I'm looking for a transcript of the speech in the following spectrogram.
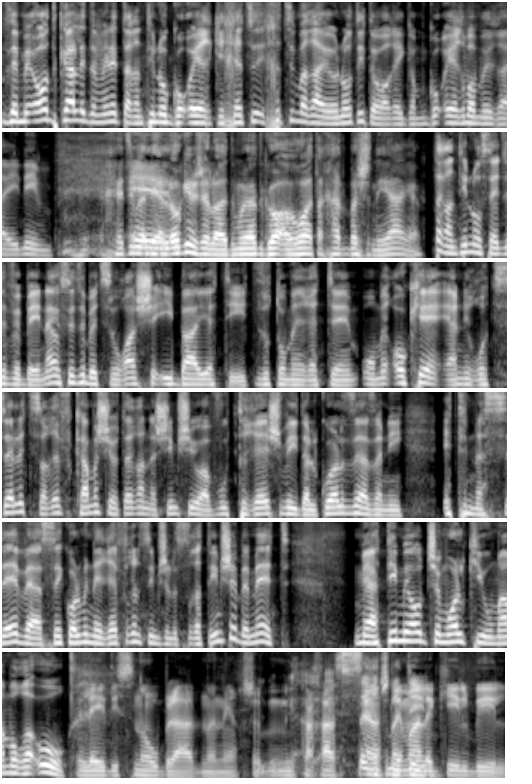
זה מאוד- קל לדמיין את טרנטינו גוער, כי חצי- חצי מהרעיונות איתו הרי גם גוער במראיינים. חצי אה, מהדיאלוגים שלו, הדמויות גוערות אחת בשנייה גם. טרנטינו עושה את זה, ובעיניי עושה את זה בצורה שהיא בעייתית. זאת אומרת, אה, הוא אומר, אוקיי, אני רוצה לצרף כמה שיותר אנשים שיאהבו טרש וידלקו על זה, אז אני אתנסה ואעשה כל מיני רפרנסים של סרטים שבאמת... מעטים מאוד שמעו על קיומם או ראו. ליידי סנובלד נניח, שככה אה, סרט שלמה. לקיל ביל.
